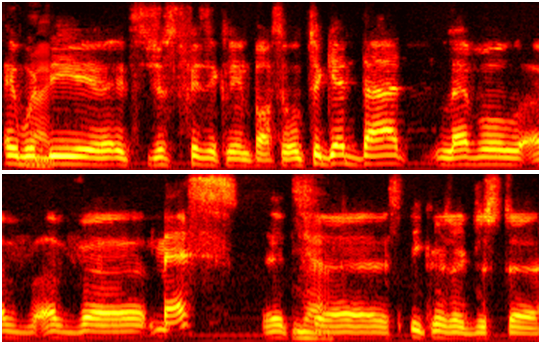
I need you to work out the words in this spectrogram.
It would Right. be uh, it's just physically impossible to get that level of, of uh, mess it's Yeah. uh, speakers are just uh,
